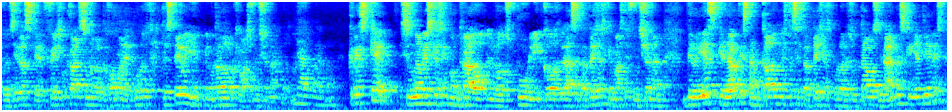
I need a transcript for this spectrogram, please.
¿Consideras que Facebook Ads es una plataforma de puro testeo y encontrando lo que va funcionando? De acuerdo. ¿Crees que si una vez que has encontrado los públicos, las estrategias que más te funcionan, deberías quedarte estancado en estas estrategias por los resultados grandes que ya tienes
